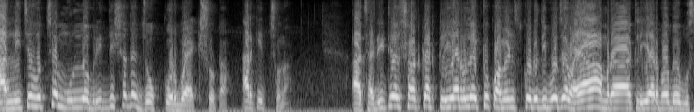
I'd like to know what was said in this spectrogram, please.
আর নিচে হচ্ছে মূল্য বৃদ্ধির সাথে যোগ করব একশোটা, আর কিচ্ছু না। আচ্ছা ডিটেল শর্টকাট ক্লিয়ার হলে একটু কমেন্টস করে দিব যে, ভাইয়া, আমরা ক্লিয়ার ভাবে বুঝতে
